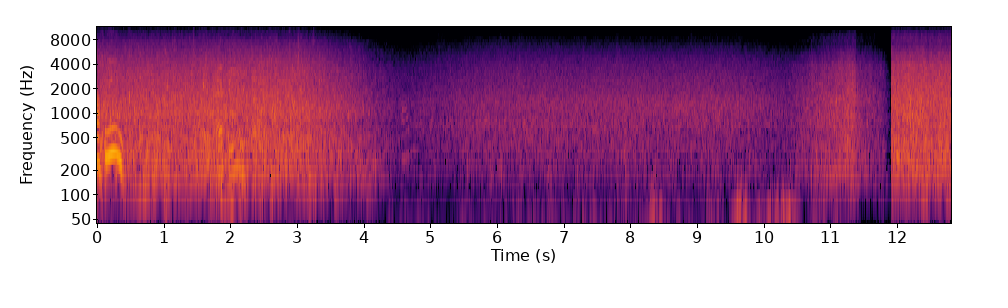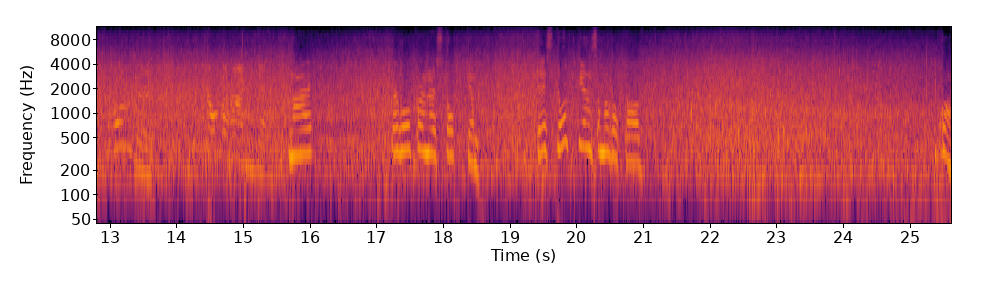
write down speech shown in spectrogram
Vad fint. Det är fint. Kom du! Hålla handen. Nej, jag går på den här stocken. Det är stocken som har gått av. Åh.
